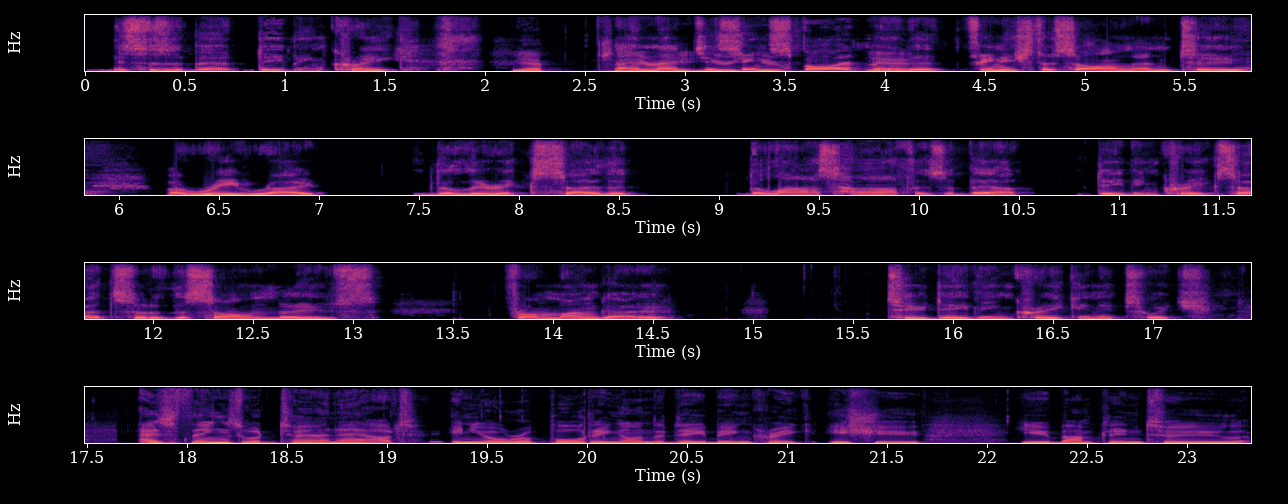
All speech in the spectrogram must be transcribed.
this is about Deebing Creek. Yep. So and that just inspired me to finish the song and to – I rewrote the lyrics so that the last half is about Deebing Creek. So it's sort of the song moves from Mungo to Deebing Creek in Ipswich. As things would turn out, in your reporting on the Deebing Creek issue, you bumped into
